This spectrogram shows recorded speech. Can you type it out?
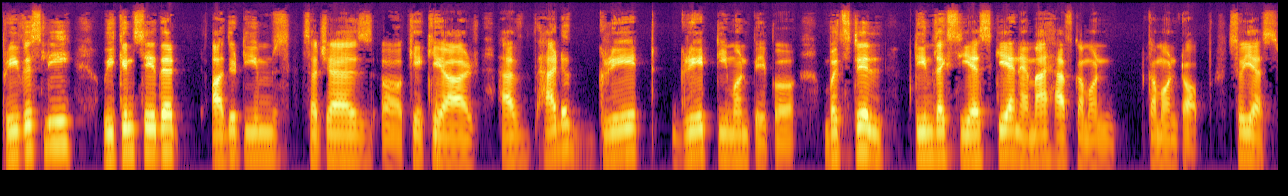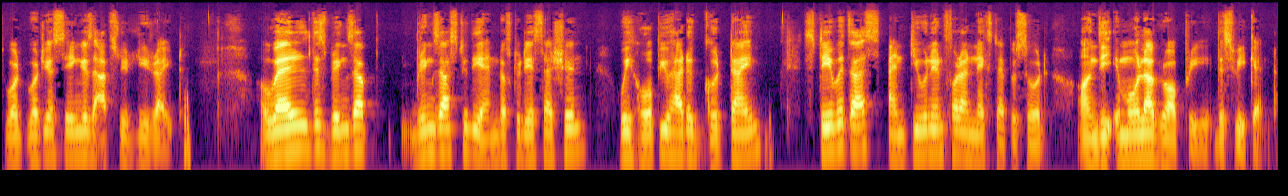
Previously, we can say that other teams such as uh, KKR have had a great, great team on paper, but still teams like CSK and MI have come on come on top. So yes, what what you're saying is absolutely right. Well, this brings up brings us to the end of today's session. We hope you had a good time. Stay with us and tune in for our next episode on the Imola Grand Prix this weekend.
